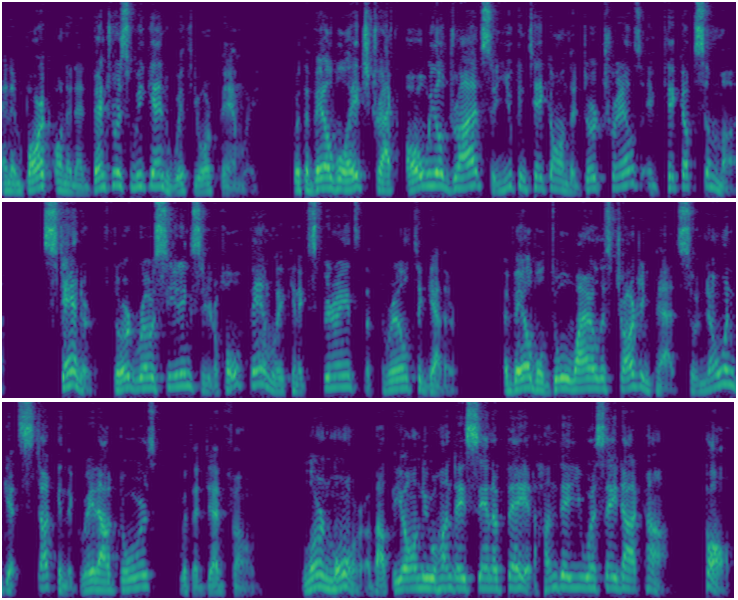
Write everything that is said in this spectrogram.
and embark on an adventurous weekend with your family with available HTRAC all wheel drive so you can take on the dirt trails and kick up some mud. Standard third row seating so your whole family can experience the thrill together. Available dual wireless charging pads so no one gets stuck in the great outdoors with a dead phone. Learn more about the all new Hyundai Santa Fe at HyundaiUSA.com. Call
